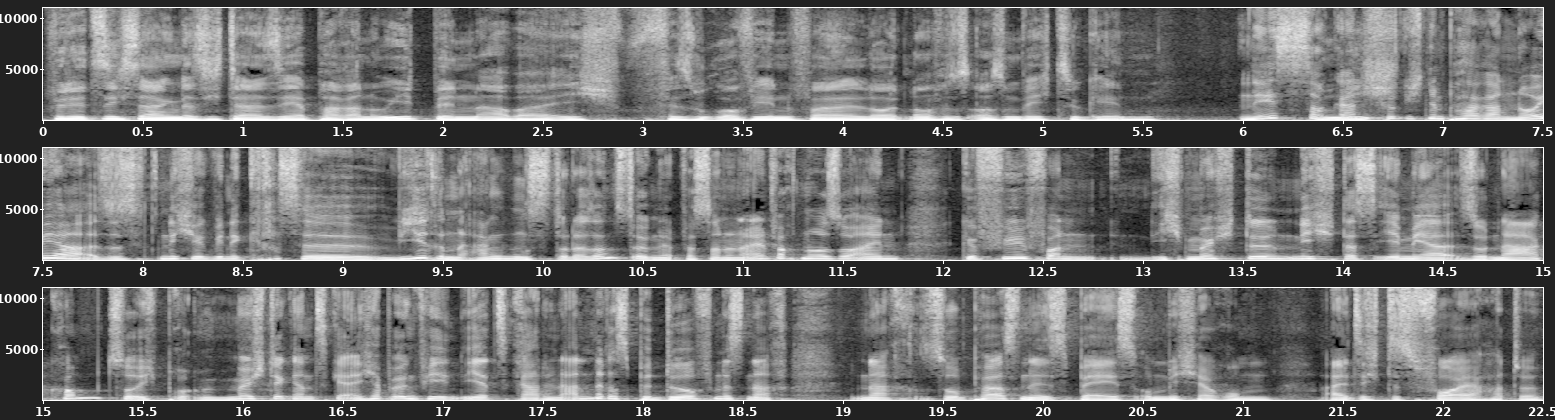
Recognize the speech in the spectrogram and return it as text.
Ich würde jetzt nicht sagen, dass ich da sehr paranoid bin, aber ich versuche auf jeden Fall Leuten aus, aus dem Weg zu gehen. Nee, es ist auch gar nicht wirklich eine Paranoia, also es ist nicht irgendwie eine krasse Virenangst oder sonst irgendetwas, sondern einfach nur so ein Gefühl von, ich möchte nicht, dass ihr mir so nahe kommt, so ich möchte ganz gerne, ich habe irgendwie jetzt gerade ein anderes Bedürfnis nach, nach so Personal Space um mich herum, als ich das vorher hatte.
